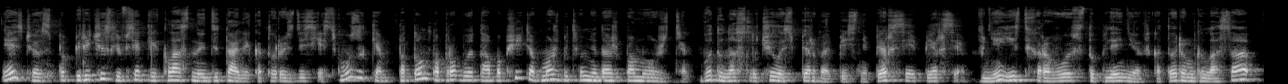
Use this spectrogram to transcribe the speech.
Я сейчас перечислю всякие классные детали, которые здесь есть в музыке. Потом попробую это обобщить, а может быть вы мне даже поможете. Вот у нас случилась первая песня «Персия, Персия». В ней есть хоровое вступление, в котором голоса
